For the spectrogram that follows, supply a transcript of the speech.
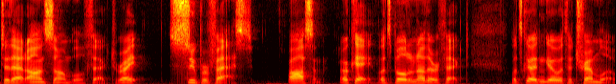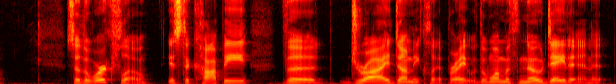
to that ensemble effect, right? Super fast. Awesome. Okay, let's build another effect. Let's go ahead and go with a tremolo. So the workflow is to copy the dry dummy clip, right? The one with no data in it.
